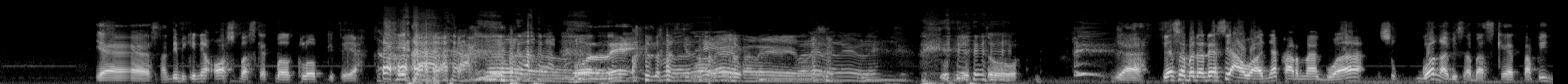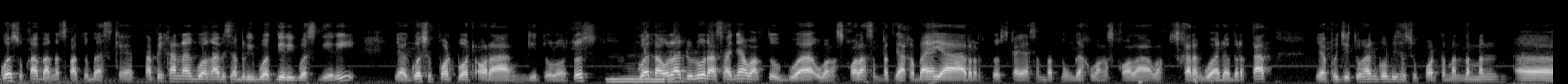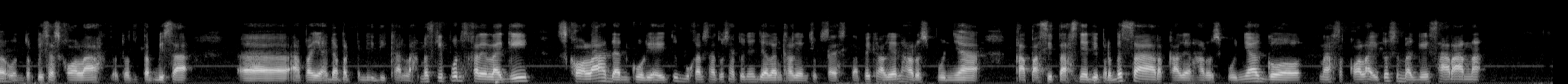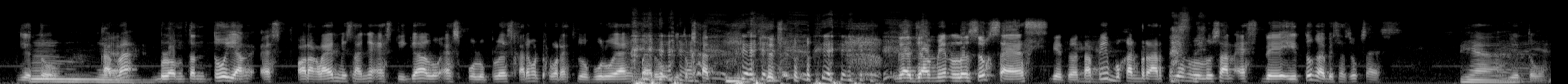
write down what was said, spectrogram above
Yes, nanti bikinnya OS Basketball Club gitu ya. Boleh. boleh, boleh, boleh. boleh boleh boleh gitu ya ya sebenarnya sih awalnya karena gua su- gua nggak bisa basket tapi gue suka banget sepatu basket tapi karena gua nggak bisa beli buat diri gua sendiri ya gue support buat orang gitu loh terus gua tau lah dulu rasanya waktu gua uang sekolah sempat gak kebayar terus kayak sempat nunggak uang sekolah waktu sekarang gua ada berkat ya puji Tuhan gue bisa support teman-teman eh, untuk bisa sekolah atau tetap bisa eh, apa ya dapat pendidikan lah. Meskipun sekali lagi sekolah dan kuliah itu bukan satu-satunya jalan kalian sukses tapi kalian harus punya kapasitasnya diperbesar kalian harus punya goal. Nah sekolah itu sebagai sarana gitu. Hmm, iya, karena belum tentu yang S, orang lain misalnya S3 lu S10 plus sekarang udah keluar S20 ya yang baru gitu kan. Gitu. nggak jamin lu sukses gitu. Iya. tapi bukan berarti yang lulusan SD itu nggak bisa sukses. Iya. gitu.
